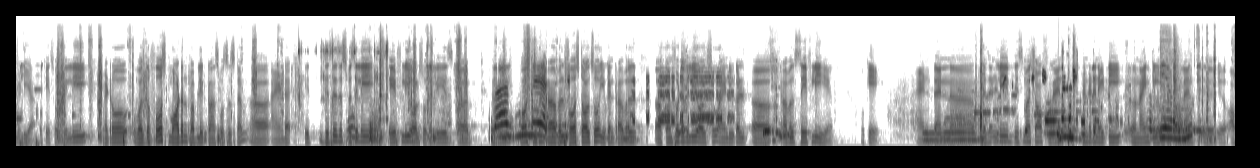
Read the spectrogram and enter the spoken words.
like as per land, it is the 12th largest metro system in, uh, of this India. Okay, so Delhi Metro was the first modern public transport system, uh, and it this is especially safely also. Delhi is uh, very first you can travel first also. You can travel uh, comfortably also, and you can uh, travel safely here. Okay. And then uh, presently this much of land, 189 kilometers of land uh, of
